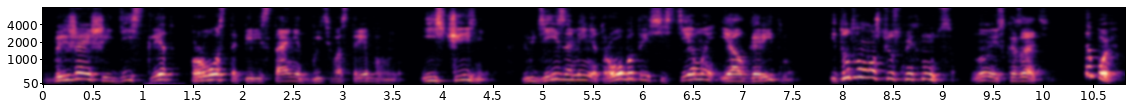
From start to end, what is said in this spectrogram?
в ближайшие 10 лет просто перестанет быть востребованным и исчезнет. Людей заменят роботы, системы и алгоритмы. И тут вы можете усмехнуться, ну и сказать, да пофиг.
